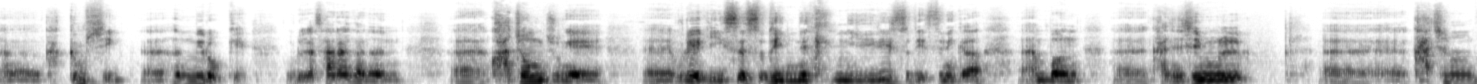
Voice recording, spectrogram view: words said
어, 가끔씩 어, 흥미롭게 우리가 살아가는 어, 과정 중에 에, 우리에게 있을 수도 있는 일일 수도 있으니까 한번 에, 관심을 에, 가슴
